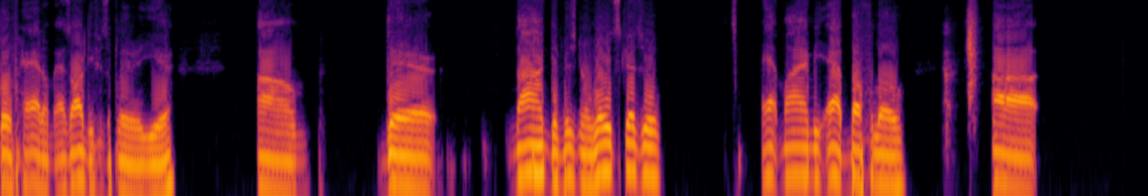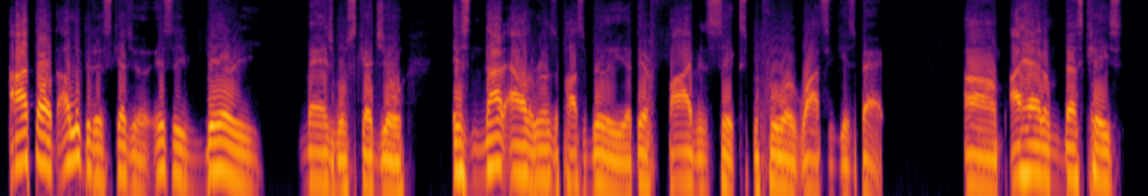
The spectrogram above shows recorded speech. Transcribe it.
both had him as our defensive player of the year. Um, their non-divisional road schedule at Miami, at Buffalo. Uh, I thought I looked at the schedule. It's a very manageable schedule. It's not out of the realms of possibility that they're five and six before Watson gets back. Um, I had them best case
